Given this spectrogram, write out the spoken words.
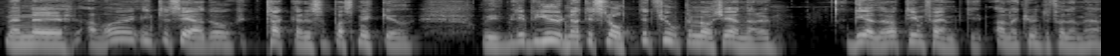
Men eh, han var intresserad och tackade så pass mycket. Och, och vi blev bjudna till slottet 14 dagar senare. Delar av Team 50, alla kunde inte följa med.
